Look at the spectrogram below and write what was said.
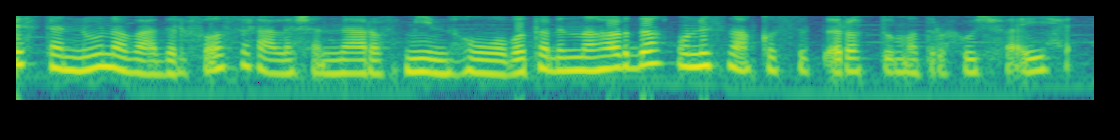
استنونا بعد الفاصل علشان نعرف مين هو بطل النهاردة ونسمع قصة إرادته ما تروحوش في أي حتة.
